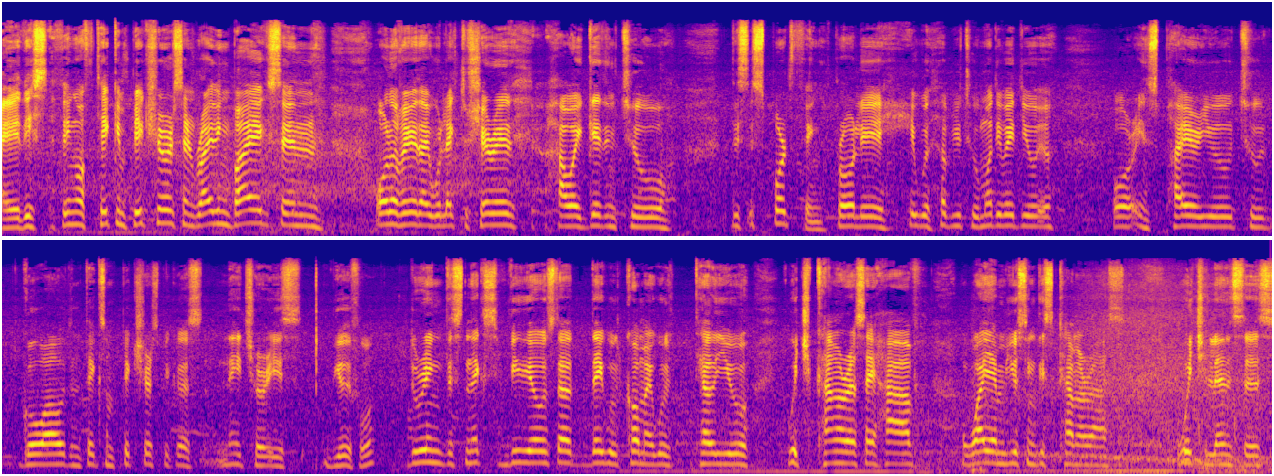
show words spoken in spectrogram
uh, this thing of taking pictures and riding bikes and all of it, I would like to share it. How I get into this sport thing. Probably it will help you to motivate you or inspire you to go out and take some pictures because nature is beautiful. During this next videos that they will come, I will tell you which cameras I have, why I'm using these cameras, which lenses,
